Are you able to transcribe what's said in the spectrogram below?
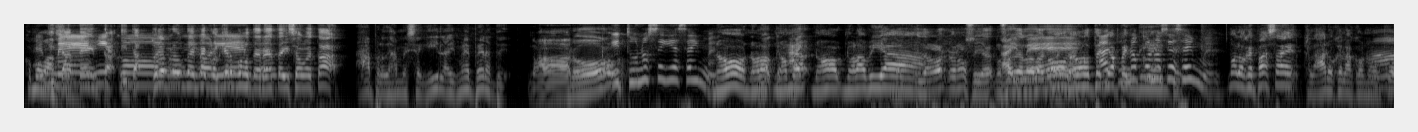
¿Cómo y va? está atenta. Y está- tú le preguntas a Aime, cualquier pelotero, te dice dónde está. Ah, pero déjame seguirla, Aime, espérate. Claro. ¿Y tú no seguías a Aime? No, no, la- no, me- no, no la había. No, no la conocía, no sabía la me- conocía. no, no lo tenía Ah, ¿tú no pendiente. conoces a Aime? No, lo que pasa es, claro que la conozco.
